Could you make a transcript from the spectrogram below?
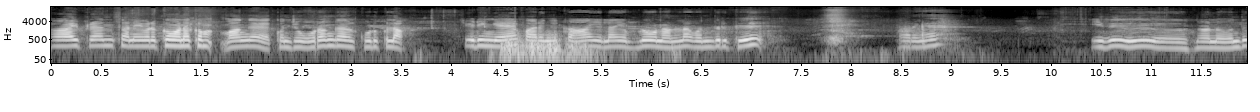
ஹாய் ஃப்ரெண்ட்ஸ் அனைவருக்கும் வணக்கம். வாங்க கொஞ்சம் உரங்கள் கொடுக்கலாம். செடிங்க பாருங்கள் காயெல்லாம் எவ்வளோ நல்லா வந்திருக்கு. பாருங்கள் இது நான் வந்து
